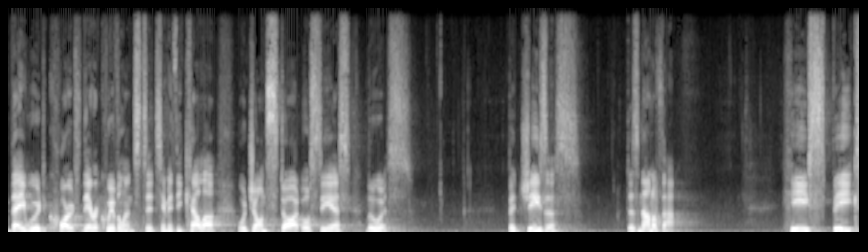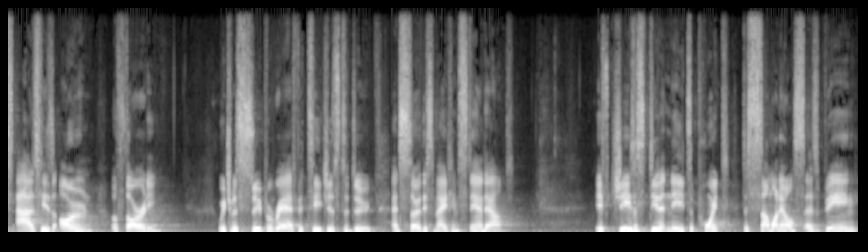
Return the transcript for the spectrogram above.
They would quote their equivalents to Timothy Keller or John Stott or C.S. Lewis. But Jesus does none of that. He speaks as his own authority, which was super rare for teachers to do, and so this made him stand out. If Jesus didn't need to point to someone else as being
